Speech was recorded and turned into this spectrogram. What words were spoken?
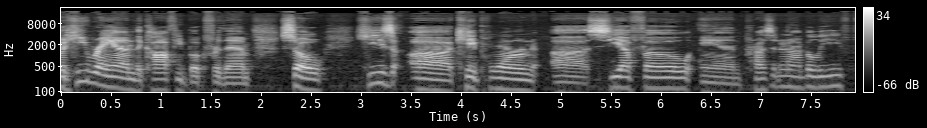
but he ran the coffee book for them. So he's uh, Cape Horn uh, CFO and president, I believe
